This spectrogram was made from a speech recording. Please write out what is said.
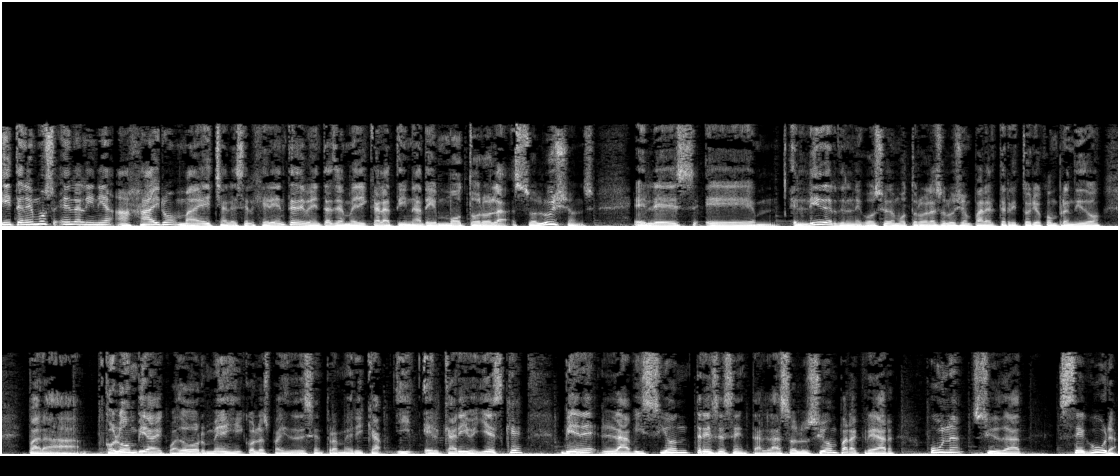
Y tenemos en la línea a Jairo Maecha, él es el gerente de ventas de América Latina de Motorola Solutions. Él es eh, el líder del negocio de Motorola Solutions para el territorio comprendido para Colombia, Ecuador, México, los países de Centroamérica y el Caribe. Y es que viene la visión 360, la solución para crear una ciudad segura.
